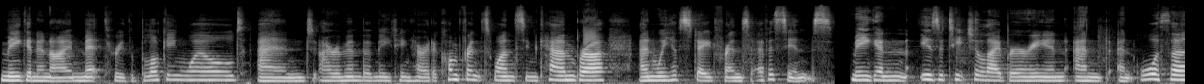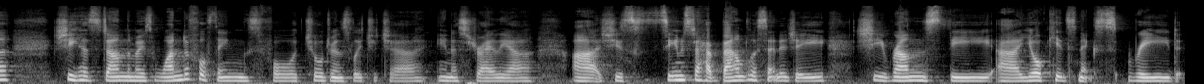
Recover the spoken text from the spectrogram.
Megan and I met through the blogging world, and I remember meeting her at a conference once in Canberra, and we have stayed friends ever since. Megan is a teacher librarian and an author. She has done the most wonderful things for children's literature in Australia. Uh, she seems to have boundless energy. She runs the uh, Your Kids Next Read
